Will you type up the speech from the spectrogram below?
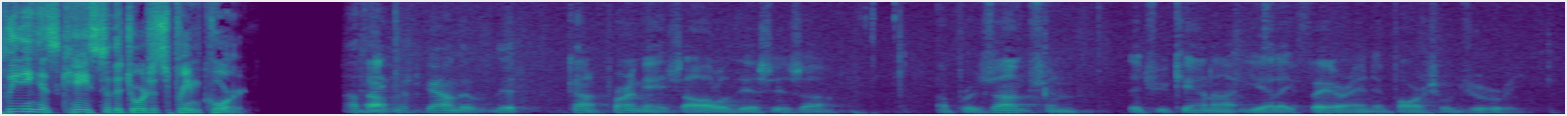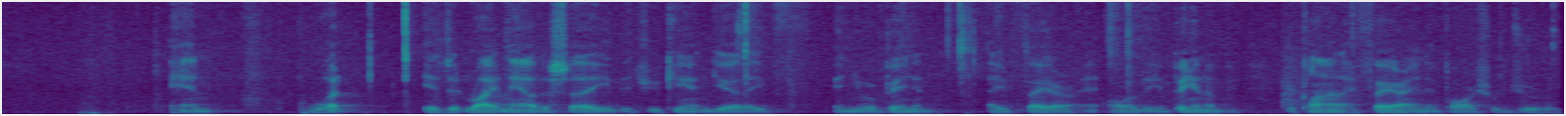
pleading his case to the Georgia Supreme Court. I think, Mr. Gowan, that, that kind of permeates all of this is a, a presumption that you cannot get a fair and impartial jury. And what is it right now to say that you can't get a, in your opinion, a fair, or the opinion of your client, a fair and impartial jury?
